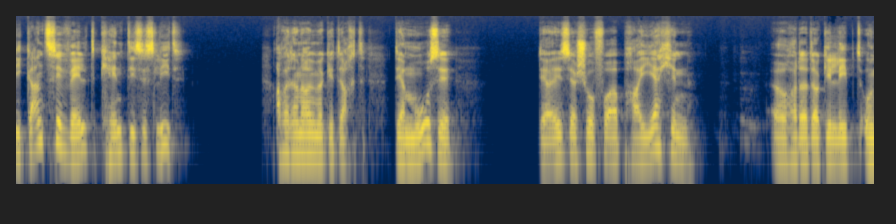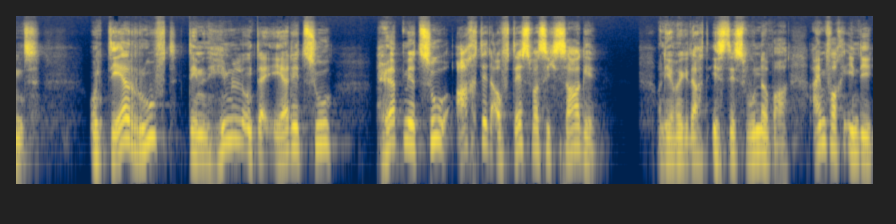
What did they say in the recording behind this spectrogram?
die ganze Welt kennt dieses Lied. Aber dann habe ich mir gedacht, der Mose, der ist ja schon vor ein paar Jährchen, äh, hat er da gelebt und, und der ruft dem Himmel und der Erde zu, hört mir zu, achtet auf das, was ich sage. Und ich habe mir gedacht, ist das wunderbar. Einfach in die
